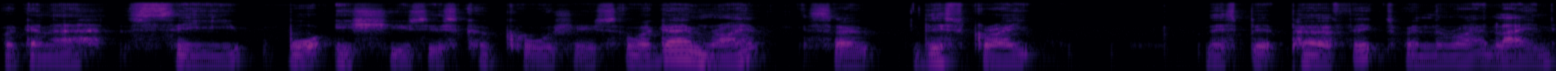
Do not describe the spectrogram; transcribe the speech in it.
we're going to see what issues this could cause you. So we're going right, so this great, this bit perfect, we're in the right lane.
